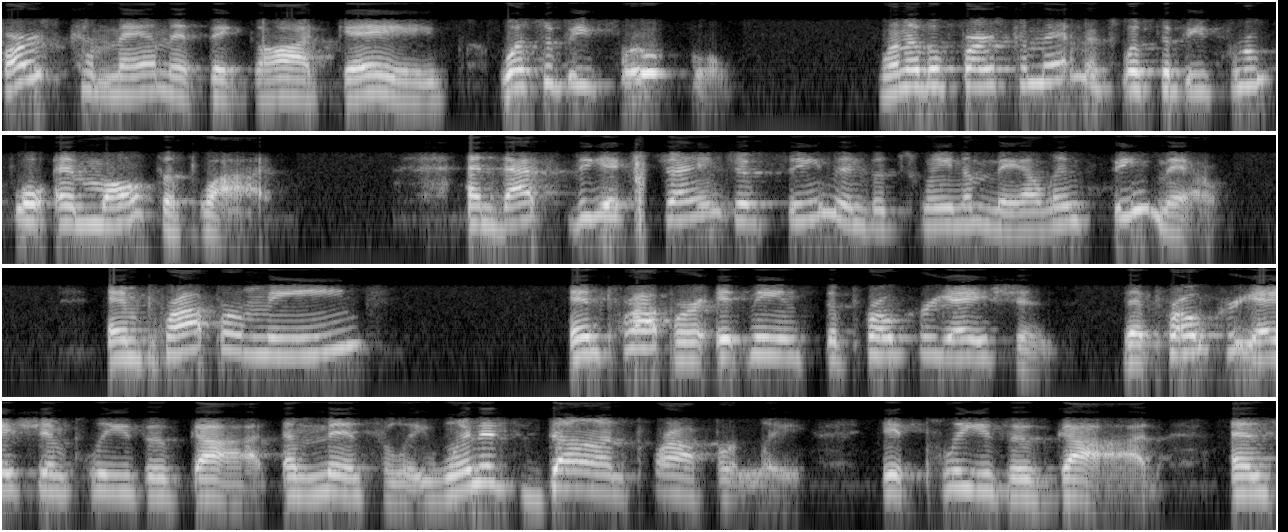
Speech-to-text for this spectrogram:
first commandment that God gave was to be fruitful. One of the first commandments was to be fruitful and multiply. And that's the exchange of semen between a male and female. Improper means, improper, it means the procreation. That procreation pleases God immensely when it's done properly it pleases God. And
